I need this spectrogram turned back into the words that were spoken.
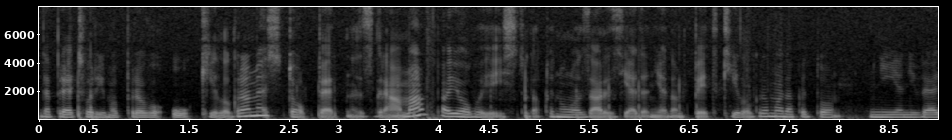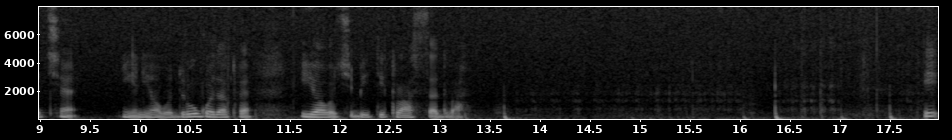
da pretvorimo prvo u kilograme, 115 grama, pa i ovo je isto, dakle 0,115 kilograma, dakle to nije ni veće, nije ni ovo drugo, dakle i ovo će biti klasa 2. I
